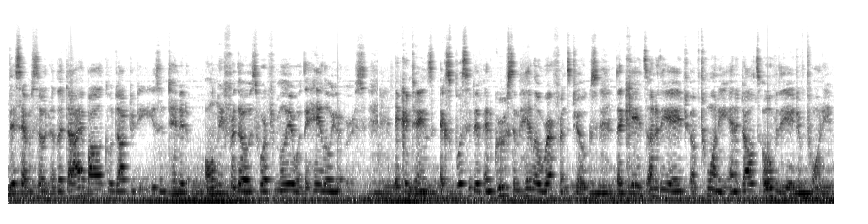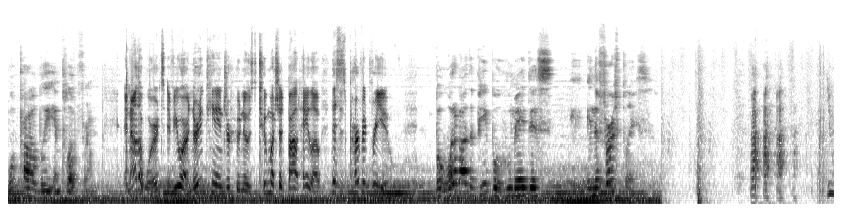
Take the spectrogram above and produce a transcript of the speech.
This episode of the Diabolical Dr. D is intended only for those who are familiar with the Halo universe. It contains explicitive and gruesome Halo reference jokes that kids under the age of 20 and adults over the age of 20 will probably implode from. In other words, if you are a nerdy teenager who knows too much about Halo, this is perfect for you. But what about the people who made this in the first place? You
